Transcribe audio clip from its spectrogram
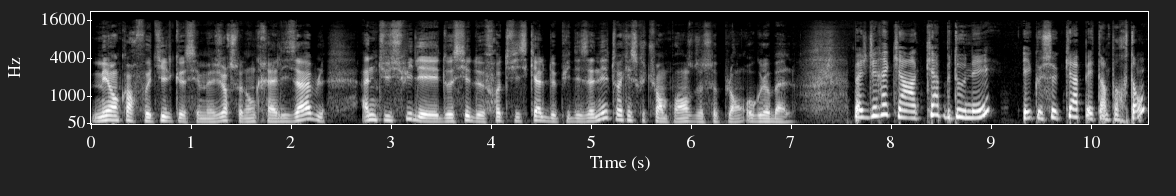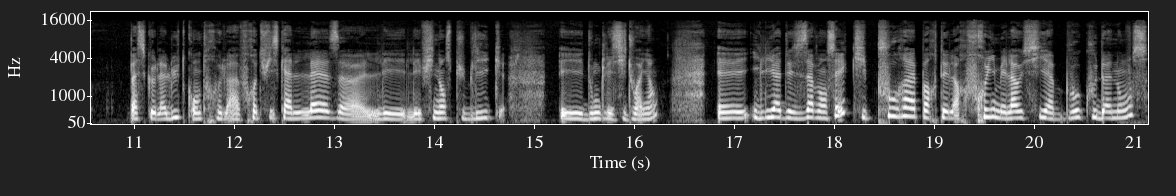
mais encore faut-il que ces mesures soient donc réalisables. Anne, tu suis les dossiers de fraude fiscale depuis des années. Toi, qu'est-ce que tu en penses de ce plan au global? Bah, Je dirais qu'il y a un cap donné et que ce cap est important parce que la lutte contre la fraude fiscale lèse euh, les, finances publiques et donc les citoyens. Et il y a des avancées qui pourraient porter leurs fruits, mais là aussi il y a beaucoup d'annonces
